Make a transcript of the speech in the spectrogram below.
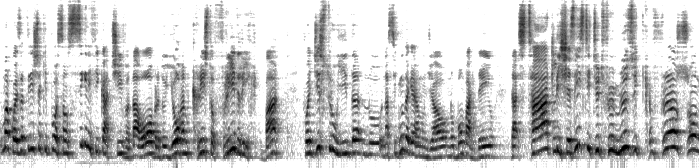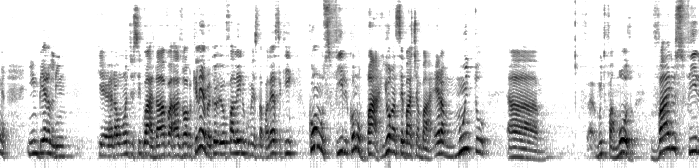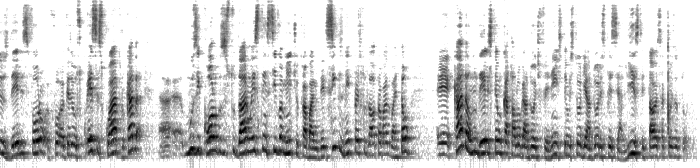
uma coisa triste é que porção significativa da obra do Johann Christoph Friedrich Bach foi destruída no, na Segunda Guerra Mundial no bombardeio da Staatliches Institut für Musikforschung em Berlim, que era onde se guardava as obras. Que lembra que eu, falei no começo da palestra que como os filhos, como Bach, Johann Sebastian Bach era muito uh, muito famoso, vários filhos deles foram, foram quer dizer, os, esses quatro, cada uh, musicólogos estudaram extensivamente o trabalho deles, simplesmente para estudar o trabalho do Bach. Então, é, cada um deles tem um catalogador diferente, tem um historiador especialista e tal, essa coisa toda.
